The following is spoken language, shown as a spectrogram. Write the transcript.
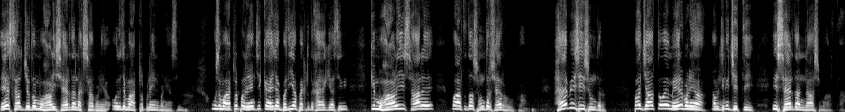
ਇਹ ਸਰ ਜਦੋਂ ਮੋਹਾਲੀ ਸ਼ਹਿਰ ਦਾ ਨਕਸ਼ਾ ਬਣਿਆ, ਉਹਦੇ 'ਚ ਮਾਸਟਰ ਪਲਾਨ ਬਣਿਆ ਸੀ। ਉਸ ਮਾਸਟਰ ਪਲਾਨ 'ਚ ਇੱਕ ਇਹੋ ਜਿਹਾ ਵਧੀਆ ਫੈਕਟ ਦਿਖਾਇਆ ਗਿਆ ਸੀ ਕਿ ਮੋਹਾਲੀ ਸਾਰੇ ਭਾਰਤ ਦਾ ਸੁੰਦਰ ਸ਼ਹਿਰ ਹੋਊਗਾ। ਹੈ ਵੀ ਸੀ ਸੁੰਦਰ, ਪਰ ਜਦ ਤੋਂ ਇਹ ਮੇਅਰ ਬਣਿਆ ਅਮਰ ਸਿੰਘ ਜੀਤੀ, ਇਸ ਸ਼ਹਿਰ ਦਾ ਨਾਸ਼ ਮਾਰਤਾ।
